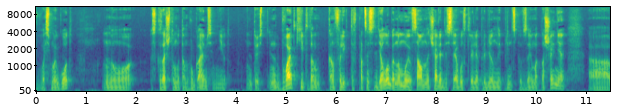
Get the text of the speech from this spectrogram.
восьмой год, но сказать, что мы там ругаемся, нет. То есть бывают какие-то там конфликты в процессе диалога, но мы в самом начале для себя выстроили определенные принципы взаимоотношения. А,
